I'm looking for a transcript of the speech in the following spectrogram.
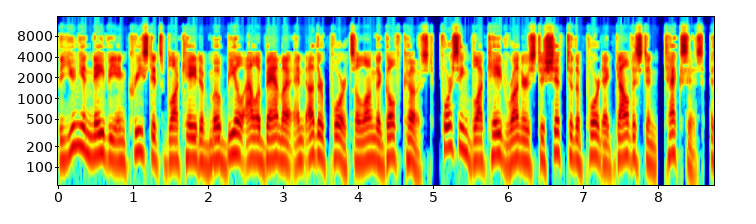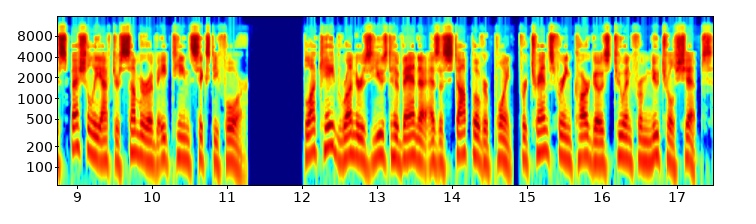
the Union Navy increased its blockade of Mobile, Alabama and other ports along the Gulf Coast, forcing blockade runners to shift to the port at Galveston, Texas, especially after summer of 1864. Blockade runners used Havana as a stopover point, for transferring cargoes to and from neutral ships.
